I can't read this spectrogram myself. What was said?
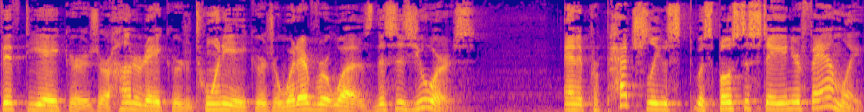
50 acres or 100 acres or 20 acres or whatever it was. This is yours. And it perpetually was, was supposed to stay in your family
